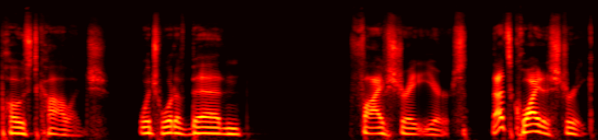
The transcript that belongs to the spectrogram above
post college, which would have been five straight years. That's quite a streak.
